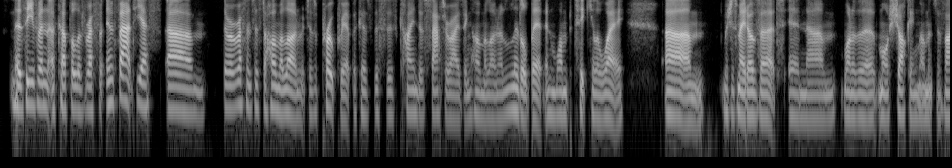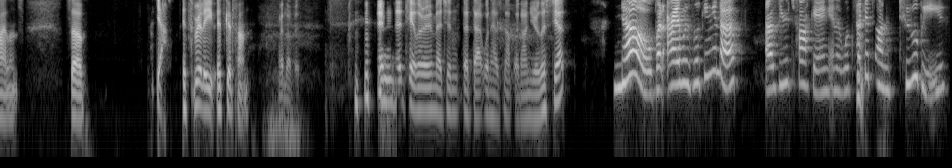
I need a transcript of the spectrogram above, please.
there's even a couple of refer. In fact, yes, um, there are references to Home Alone, which is appropriate because this is kind of satirizing Home Alone a little bit in one particular way, um, which is made overt in um, one of the more shocking moments of violence. So, yeah, it's really it's good fun. I love it. and uh, Taylor, I imagine that that one has not been on your list yet. No, but I was looking it up as you're talking, and it looks like it's on Tubi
